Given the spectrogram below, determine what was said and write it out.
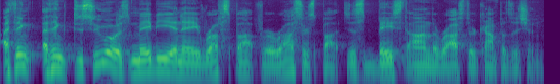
I think I think Dosunmu is maybe in a rough spot for a roster spot just based on the roster composition.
